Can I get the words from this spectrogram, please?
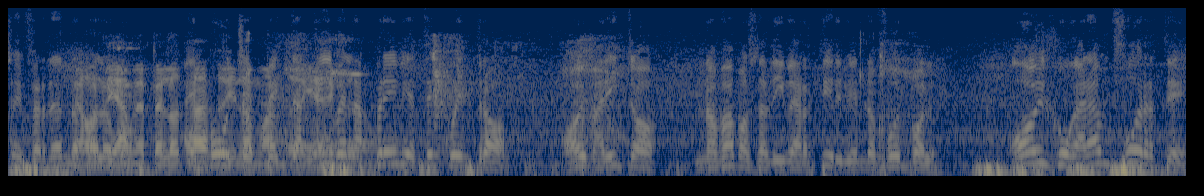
Soy pelotazo y la mando en la previa este encuentro. Hoy, Marito, nos vamos a divertir viendo fútbol. Hoy jugarán fuerte.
